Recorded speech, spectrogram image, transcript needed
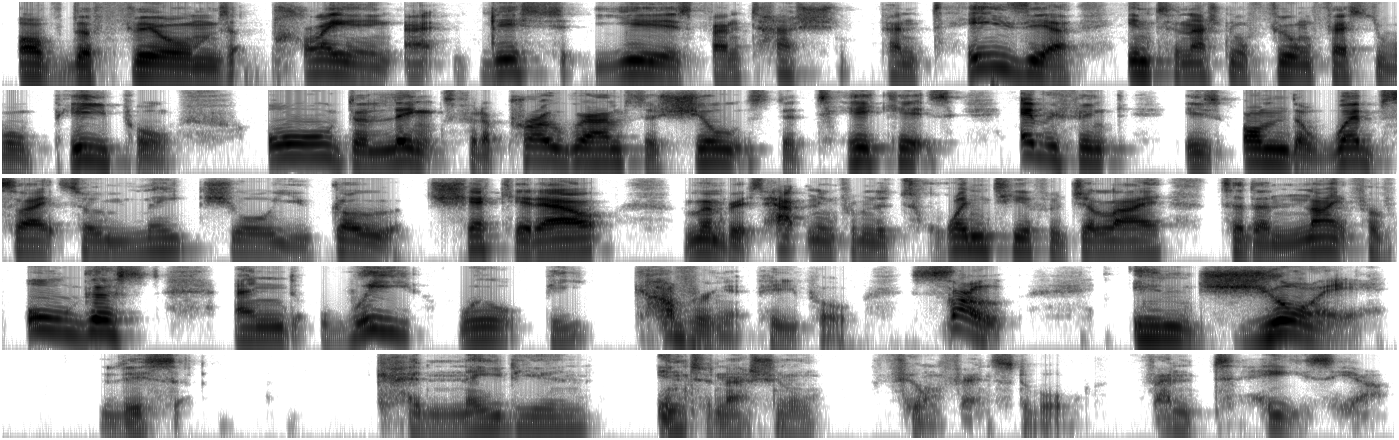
of the films playing at this year's Fantas- Fantasia International Film Festival. People, all the links for the programs, the shorts, the tickets, everything is on the website. So make sure you go check it out. Remember, it's happening from the 20th of July to the 9th of August, and we will be covering it, people. So enjoy this Canadian International Film Festival. Fantasia.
